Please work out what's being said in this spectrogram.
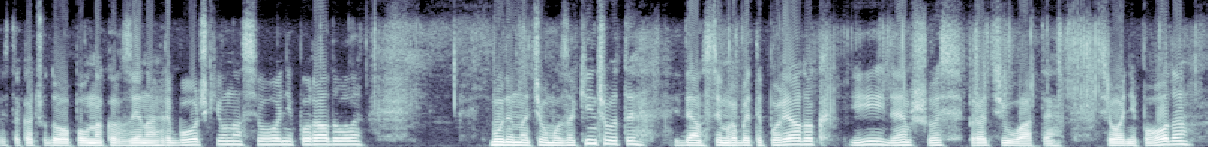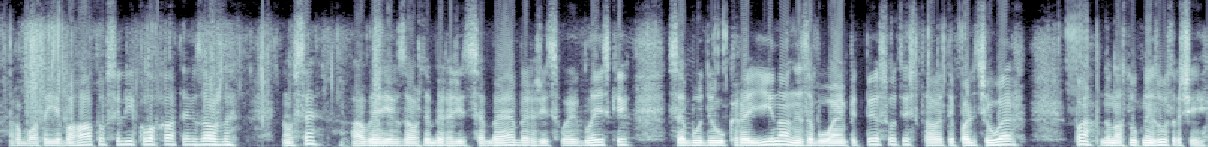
Ось така чудова повна корзина грибочків у нас сьогодні порадували. Будемо на цьому закінчувати. Йдемо з цим робити порядок і йдемо щось працювати. Сьогодні погода, роботи є багато в селі коло хати, як завжди. Ну все. А ви, як завжди, бережіть себе, бережіть своїх близьких. Все буде Україна. Не забуваємо підписуватись, ставити пальці вверх. Па, до наступних зустрічей,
